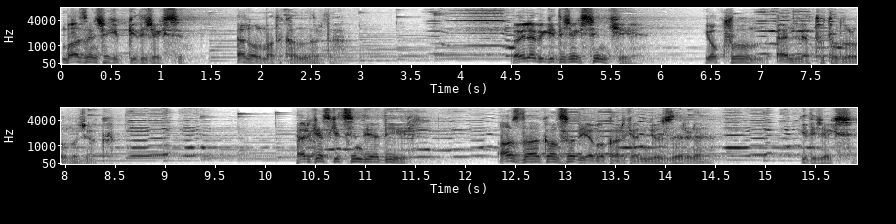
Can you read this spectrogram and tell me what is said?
Bazen çekip gideceksin. En olmadık anlarda. Öyle bir gideceksin ki yokluğun elle tutulur olacak. Herkes gitsin diye değil, az daha kalsa diye bakarken gözlerine gideceksin.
